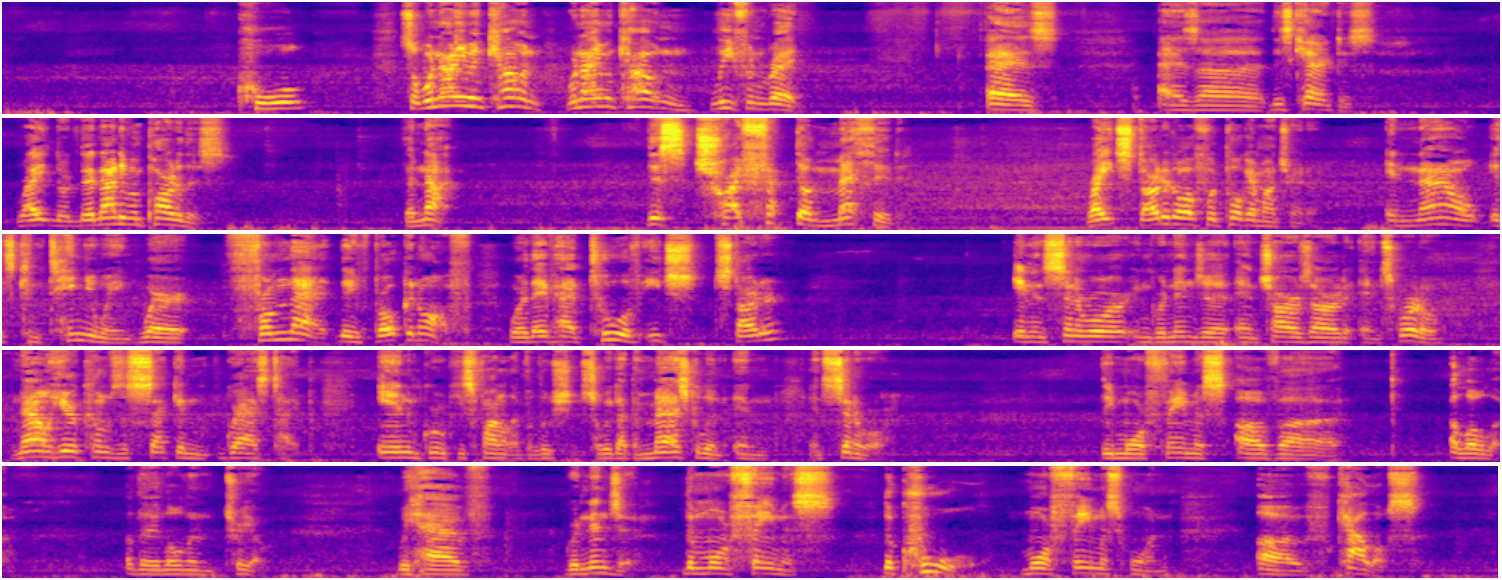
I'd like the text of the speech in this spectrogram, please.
Cool. So we're not even counting. We're not even counting Leaf and Red as as uh these characters. Right? They're, they're not even part of this. They're not this trifecta method, right, started off with Pokemon Trainer. And now it's continuing where from that they've broken off, where they've had two of each starter in Incineroar, and Greninja, and Charizard, and Squirtle. Now here comes the second grass type in Grookey's final evolution. So we got the masculine in Incineroar, the more famous of uh, Alola of the Alolan trio. We have Greninja, the more famous, the cool, more famous one of Kalos.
